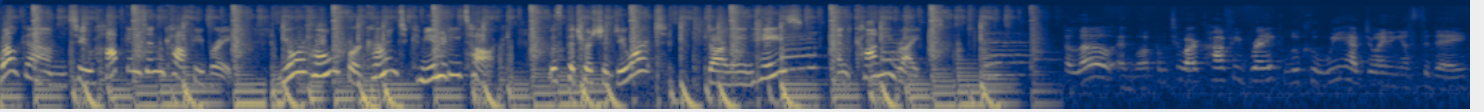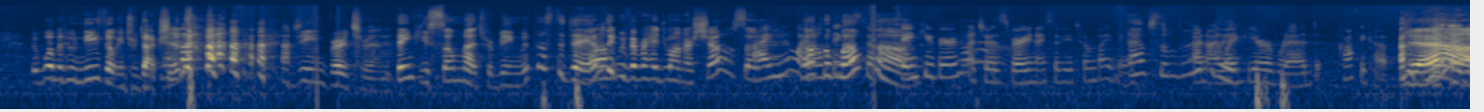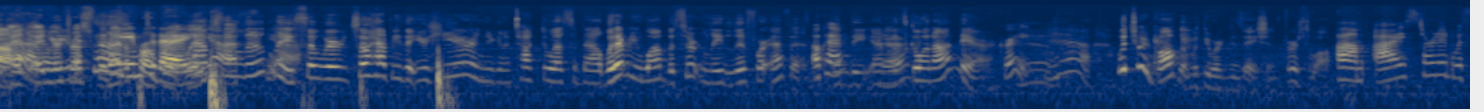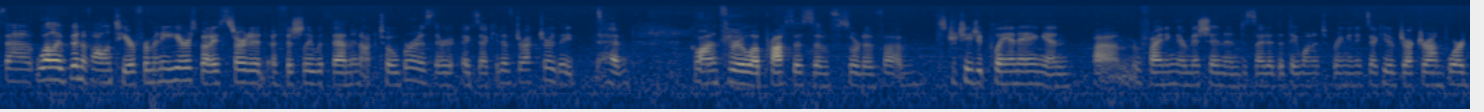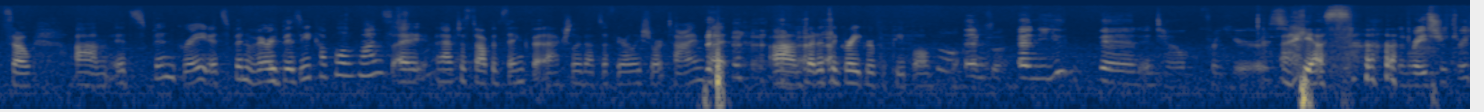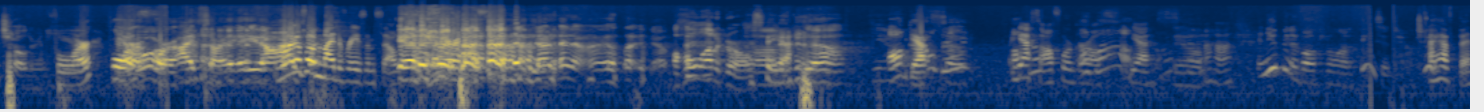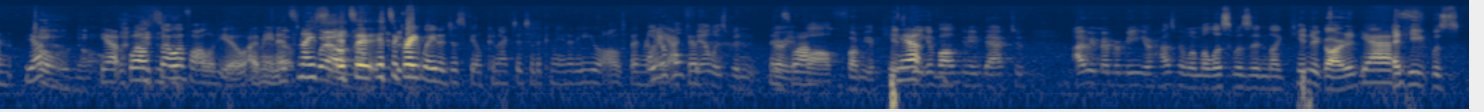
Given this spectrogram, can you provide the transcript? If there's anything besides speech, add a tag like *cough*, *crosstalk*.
Welcome to Hopkinton Coffee Break, your home for current community talk, with Patricia Duart, Darlene Hayes, and Connie Wright. Hello, and welcome to our coffee break. Look who we have joining us today the woman who needs no introduction, *laughs* Jean Bertrand. Thank you so much for being with us today. Well, I don't think we've ever had you on our show, so I know. Welcome, I don't think welcome. So. Thank you very much. It was very nice of you to invite me. Absolutely. And I like your red coffee cup. *laughs* Yeah, and, and, and, and you're dressed red appropriately. Today. Absolutely. Yeah. So we're so happy that you're here, and you're going to talk to us about whatever you want, but certainly live for Evan. Okay. And, the, and yeah. what's going on there. Great. Yeah. yeah. What's your involvement with the organization, first of all? Um, I started with them, well, I've been a volunteer for many years, but I started officially with them in October as their executive director. They have gone through a process of sort of um, strategic planning and um, refining their mission and decided that they wanted to bring an executive director on board. So um, it's been great. It's been a very busy couple of months. I have to stop and think that actually that's a fairly short time, but, *laughs* um, but it's a great group of people. Well, and, and you been in town for years. Uh, *laughs* yes. and raised your three children. Four. Four. Yeah. Four. I'm sorry. *laughs* You know, One of them might have raised themselves. *laughs* Yeah. no, no, no. A whole lot of girls. Uh, yeah. yeah. yeah. All Yeah. girls, So- All yes, girls? all four girls. Oh, wow. Yes. Yeah. Uh-huh. And you've been involved in a lot of things in town too. I have been. Yeah. Oh, no. Yep. Well, so have all of you. I mean, it's nice. Well, it's no, a it's a great way to just feel connected to the community. You all have been really Well, really your whole family's been very well. involved, from your kids Yep. being involved, giving back to. I remember meeting your husband when Melissa was in like kindergarten, Yes. and he was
